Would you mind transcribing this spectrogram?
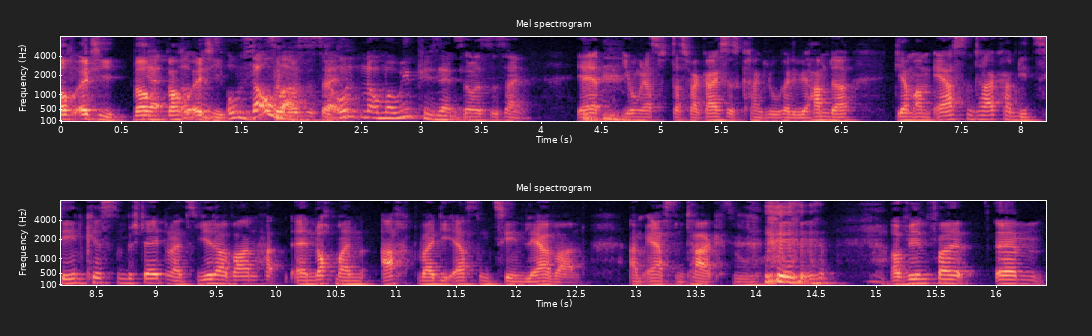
auch Ötti, war, Ja, war auch oh, Ötti. Oh, So sauber. muss es da sein. unten auch mal represent. So muss es sein. Ja, ja, Junge, das, das war geisteskrank, Luca. Wir haben da, die haben am ersten Tag haben die zehn Kisten bestellt und als wir da waren, hat, äh, nochmal acht, weil die ersten zehn leer waren. Am ersten Tag. Auf jeden Fall, ähm,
